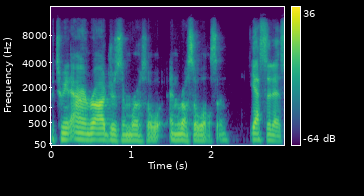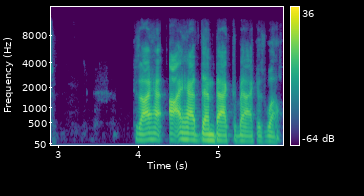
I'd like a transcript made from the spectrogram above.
between Aaron Rodgers and Russell and Russell Wilson. Yes, it is. Because I have I have them back to back as well.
